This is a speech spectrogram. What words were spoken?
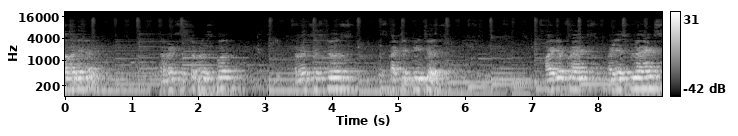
Father Manager, Reverend Sister Principal, Reverend Sisters, respected teachers, my dear friends, my dear students,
